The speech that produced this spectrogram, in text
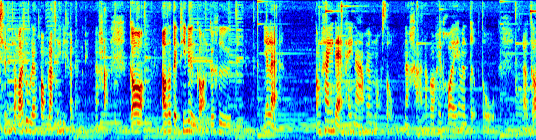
ฉันสามารถดูแลความรักได้ดีขนาดไหนนะคะ ก็เอาสเต็ปที่หนึ่งก่อนก็คือเนี่ยแหละ ต้องให้แดดให้น้ำให้มันเหมาะสมนะคะ แล้วก็ค่อยๆให้มันเติบโต แล้วก็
